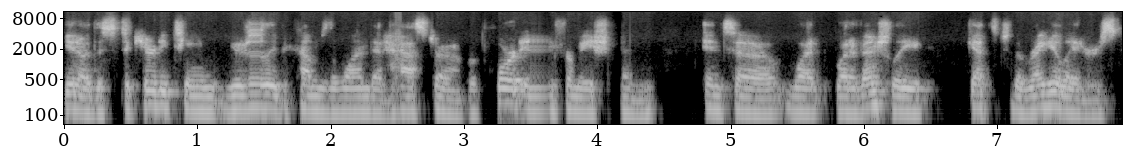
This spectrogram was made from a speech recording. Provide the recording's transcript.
you know the security team usually becomes the one that has to report information into what what eventually gets to the regulators.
